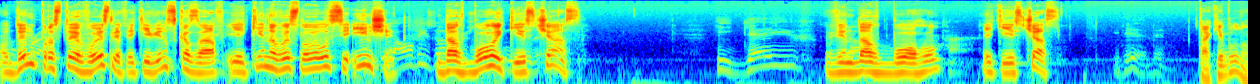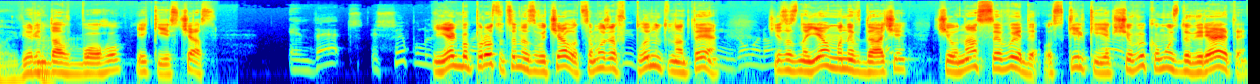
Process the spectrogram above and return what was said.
Один простий вислів, який він сказав, і який не висловили всі інші, дав Богу якийсь час. Він дав Богу якийсь час. так і було, Він дав Богу якийсь час. І як би просто це не звучало, це може вплинути на те, чи зазнаємо ми невдачі, чи у нас все вийде, оскільки, якщо ви комусь довіряєте,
